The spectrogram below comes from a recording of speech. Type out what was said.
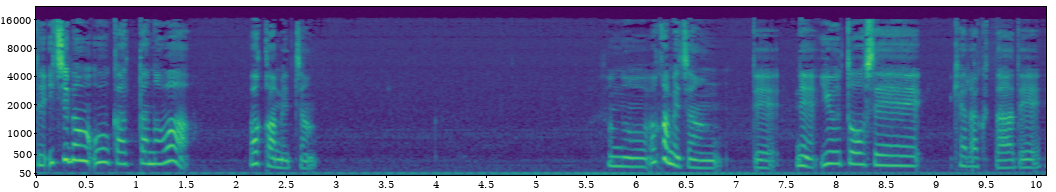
で一番多かったのはわかめちゃん。そのわかめちゃんってね優等生キャラクターで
